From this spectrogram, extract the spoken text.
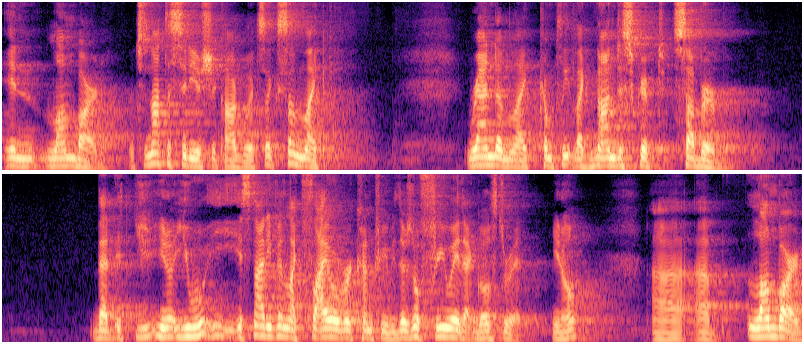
in Lombard, which is not the city of Chicago, it's like some like random, like complete, like nondescript suburb. That it, you, you know, you it's not even like flyover country, but there's no freeway that goes through it, you know? Uh, uh, Lombard,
